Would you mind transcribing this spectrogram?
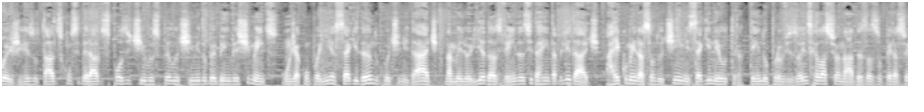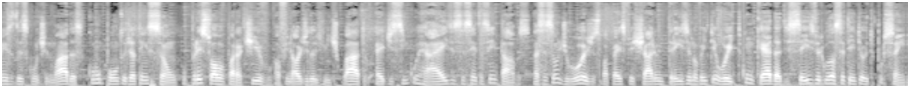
hoje resultados considerados positivos pelo time time do BB Investimentos, onde a companhia segue dando continuidade na melhoria das vendas e da rentabilidade. A recomendação do time segue neutra, tendo provisões relacionadas às operações descontinuadas como ponto de atenção. O preço-alvo para ativo, ao final de 2024, é de R$ 5,60. Na sessão de hoje, os papéis fecharam em R$ 3,98, com queda de 6,78%.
